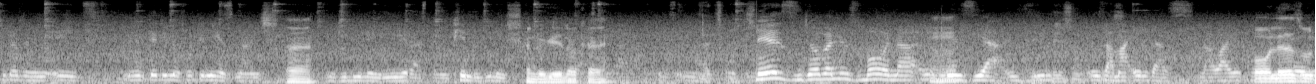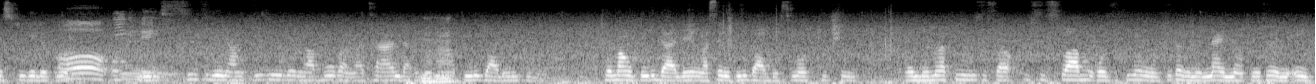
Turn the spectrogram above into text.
2008 ngiyi-13 or 14 years manje eh ngibile ngiyirasta ngiphendukile nje phendukile okay lezi njengoba nizibona leziya ezama-elders lawayo esifikele kuyosince mina ngifikile ngabuka ngathanda ngibhilidale endlini thoma ngibhilidale ngase ngibhilidale small kitchen and then wafika usisa- usisi wami because ufike ngo-two thousand and nine nafike two thousand and eight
